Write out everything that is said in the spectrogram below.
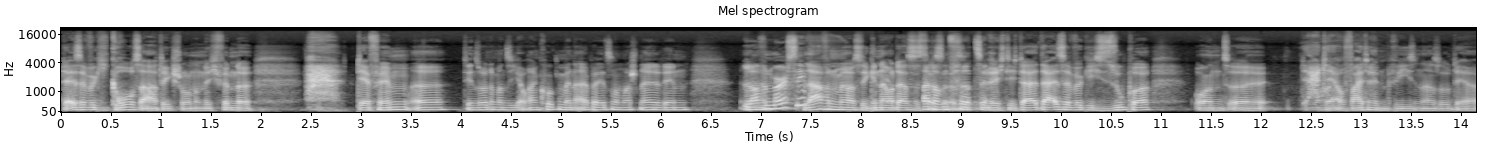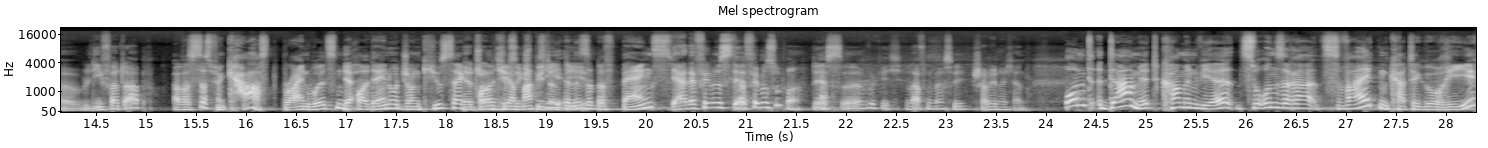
da ist er wirklich großartig schon. Und ich finde, der Film, äh, den sollte man sich auch angucken, wenn Alper jetzt noch mal schnell den Love and Mercy? Love and Mercy, genau das ist 2014. das. Also, richtig, da, da ist er wirklich super und äh, hat er auch weiterhin bewiesen. Also der liefert ab. Aber was ist das für ein Cast? Brian Wilson, Ja. Paul Dano, John Cusack, Ja, John Paul Cusack Giamatti, Elizabeth Banks. Ja, der Film ist, der Film ist super. Der Ja. ist äh, wirklich Love and Mercy. Schaut ihn euch an. Und damit kommen wir zu unserer zweiten Kategorie.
